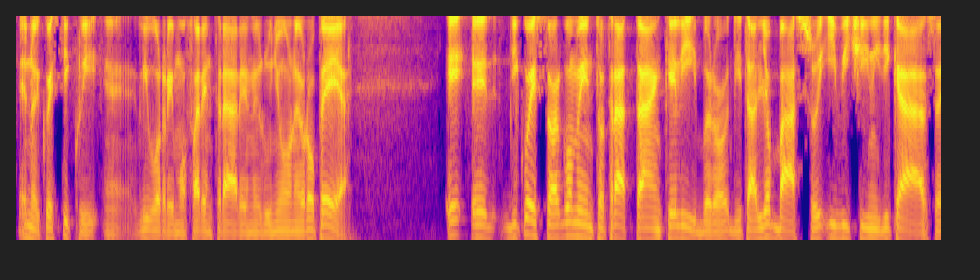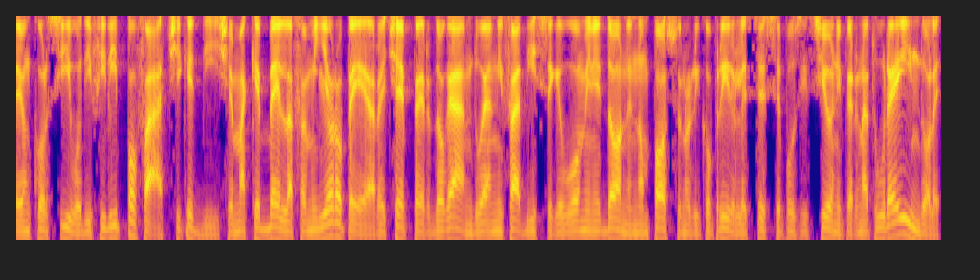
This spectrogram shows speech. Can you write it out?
e noi questi qui eh, li vorremmo far entrare nell'Unione Europea. E eh, di questo argomento tratta anche libro di taglio basso I vicini di casa, è un corsivo di Filippo Facci che dice ma che bella famiglia europea, Recep Erdogan due anni fa disse che uomini e donne non possono ricoprire le stesse posizioni per natura e indole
